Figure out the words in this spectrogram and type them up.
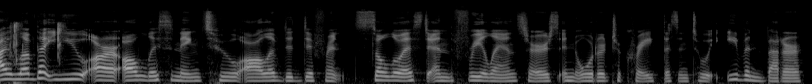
I love that you are all listening to all of the different soloists and freelancers in order to create this into an even better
